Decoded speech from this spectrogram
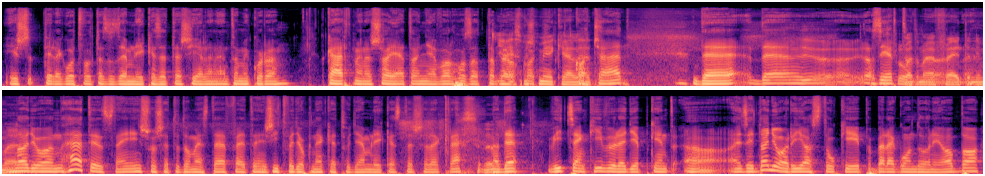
és tényleg ott volt az az emlékezetes jelenet, amikor a Cartman a saját anyjával hozatta be ja, a kacs, most kacsát, de, de azért Próbáltam elfelejteni már. Nagyon, hát ezt én sose tudom ezt elfelejteni, és itt vagyok neked, hogy emlékeztesselek rá. Köszönöm. Na de viccen kívül egyébként ez egy nagyon riasztó kép belegondolni abba,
